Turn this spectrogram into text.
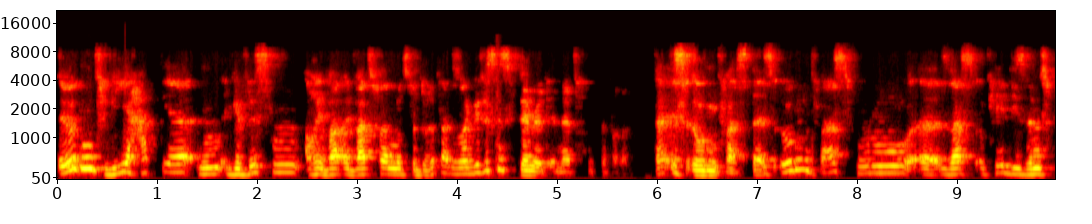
irgendwie habt ihr einen gewissen, auch ihr wart, wart zwar nur zu dritt, aber so einen gewissen Spirit in der Truppe drin da ist irgendwas. Da ist irgendwas, wo du äh, sagst, okay, die sind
